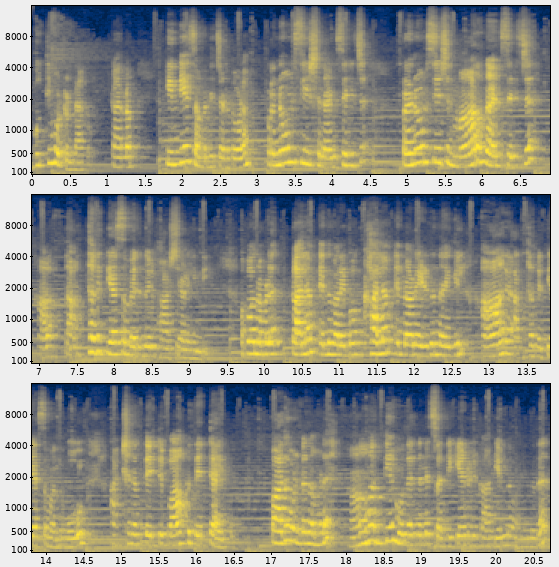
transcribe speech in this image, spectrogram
ബുദ്ധിമുട്ടുണ്ടാകും കാരണം ഹിന്ദിയെ സംബന്ധിച്ചിടത്തോളം പ്രൊനൗൺസിയേഷൻ അനുസരിച്ച് പ്രൊനൗൺസിയേഷൻ മാറുന്ന അനുസരിച്ച് അർത്ഥവ്യത്യാസം വരുന്ന ഒരു ഭാഷയാണ് ഹിന്ദി. അപ്പോൾ നമ്മൾ കലം എന്ന് പറയുമ്പോൾ ഖലം എന്നാണ് എഴുതുന്നതെങ്കിൽ ആകെ അർത്ഥ വ്യത്യാസം വന്നു പോകും. അക്ഷരം തെറ്റ് വാക്ക് തെറ്റായി പോകും. അപ്പൊ അതുകൊണ്ട് നമ്മൾ ആദ്യം മുതൽ തന്നെ ശ്രദ്ധിക്കേണ്ട ഒരു കാര്യം എന്ന് പറയുന്നത്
